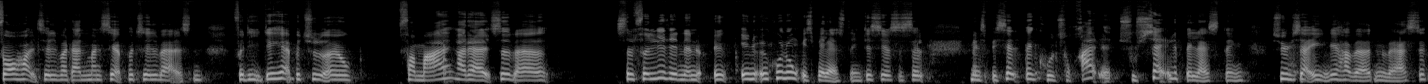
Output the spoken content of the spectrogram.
forhold til, hvordan man ser på tilværelsen. Fordi det her betyder jo, for mig har det altid været Selvfølgelig det er en, en økonomisk belastning, det siger sig selv. Men specielt den kulturelle, sociale belastning, synes jeg egentlig har været den værste.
